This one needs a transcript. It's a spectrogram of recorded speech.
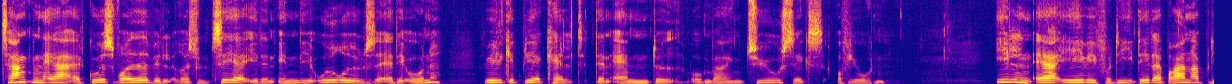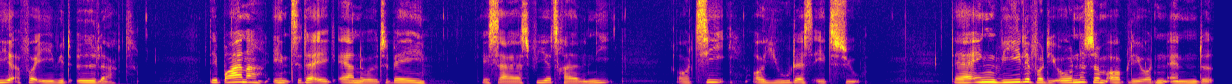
Tanken er, at Guds vrede vil resultere i den endelige udryddelse af det onde, hvilket bliver kaldt den anden død, åbenbaring 20, 6 og 14. Ilden er evig, fordi det, der brænder, bliver for evigt ødelagt. Det brænder, indtil der ikke er noget tilbage. Esajas 34, 9 og 10 og Judas 1, 7. Der er ingen hvile for de onde, som oplever den anden død.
